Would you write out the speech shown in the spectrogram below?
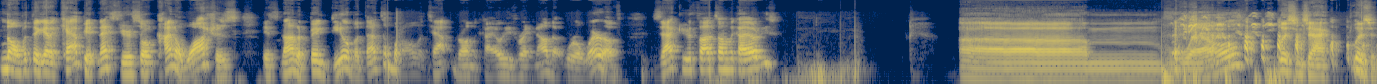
No, but they get a cap hit next year, so it kind of washes. It's not a big deal, but that's about all that's happened on the Coyotes right now that we're aware of. Zach, your thoughts on the Coyotes? Um. Well, Listen, Zach. Listen,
